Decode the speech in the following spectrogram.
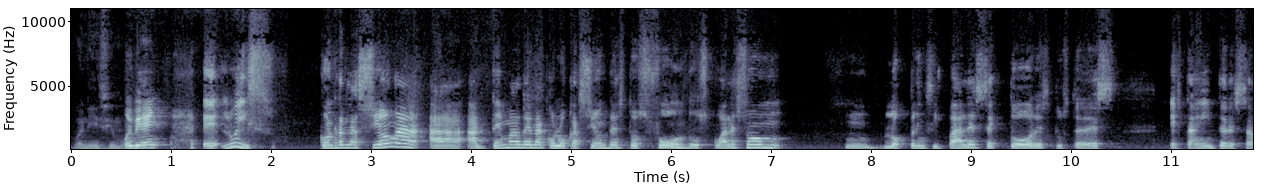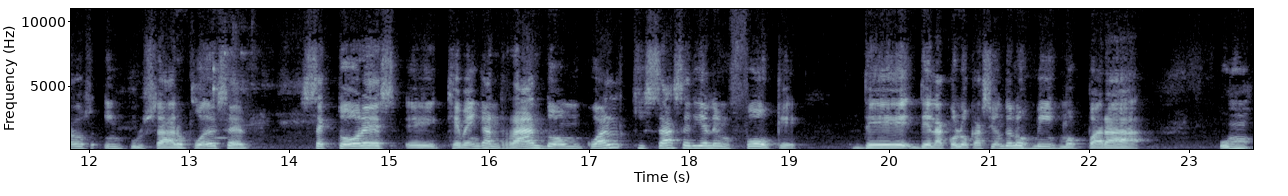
buenísimo. Muy bien. Eh, Luis, con relación al tema de la colocación de estos fondos, ¿cuáles son mm, los principales sectores que ustedes están interesados en impulsar? ¿O puede ser sectores eh, que vengan random? ¿Cuál quizás sería el enfoque de, de la colocación de los mismos para un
